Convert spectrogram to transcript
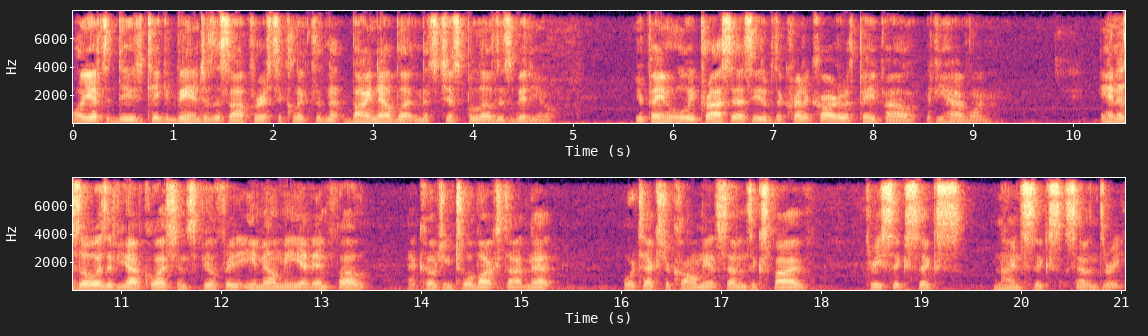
All you have to do to take advantage of this offer is to click the Buy Now button that's just below this video. Your payment will be processed either with a credit card or with PayPal if you have one. And as always, if you have questions, feel free to email me at info at coachingtoolbox.net or text or call me at 765 366 9673.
